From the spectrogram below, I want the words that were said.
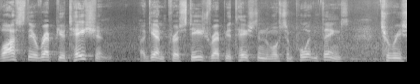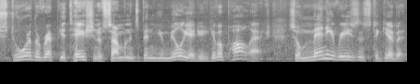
lost their reputation, again, prestige, reputation, the most important things. To restore the reputation of someone who's been humiliated, you give a potlatch. So many reasons to give it.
